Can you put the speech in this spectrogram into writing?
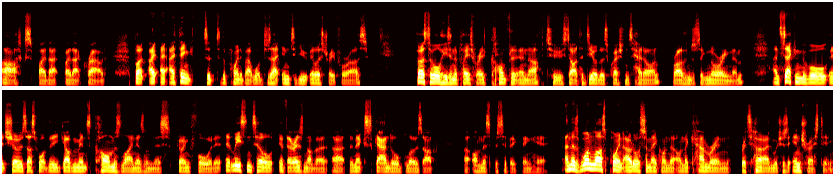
asks by that by that crowd. But I, I think to, to the point about what does that interview illustrate for us, First of all, he's in a place where he's confident enough to start to deal with those questions head on rather than just ignoring them. And second of all, it shows us what the government's comms line is on this going forward, at least until if there is another, uh, the next scandal blows up Uh, on this specific thing here. And there's one last point I would also make on the on the Cameron return, which is interesting,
